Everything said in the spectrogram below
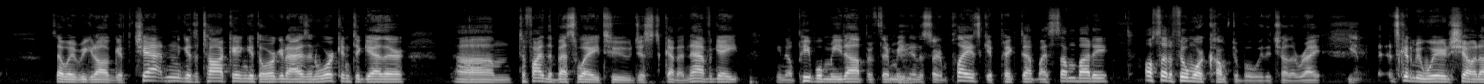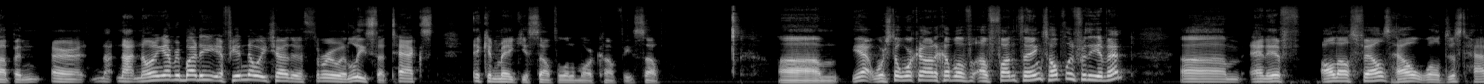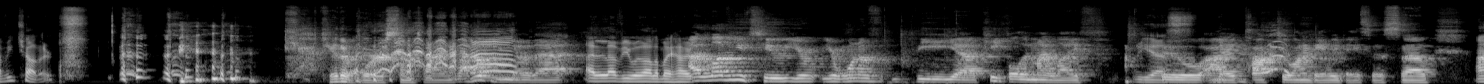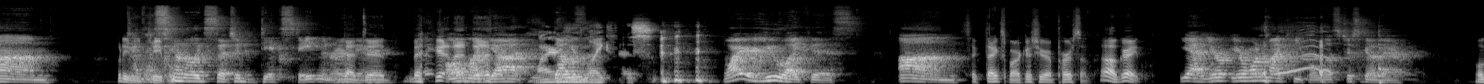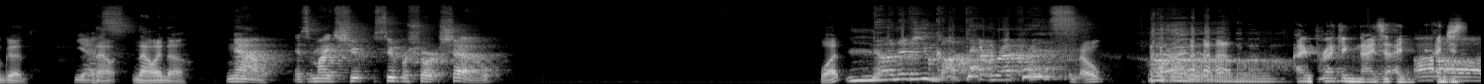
So that way we can all get to chatting, get to talking, get to organizing, working together um, to find the best way to just kind of navigate. You know, people meet up if they're meeting in a certain place, get picked up by somebody. Also, to feel more comfortable with each other, right? Yep. It's going to be weird showing up and uh, not, not knowing everybody. If you know each other through at least a text, it can make yourself a little more comfy. So, um, yeah, we're still working on a couple of, of fun things, hopefully for the event. Um, and if all else fails, hell, we'll just have each other. You're the worst sometimes. I hope you know that. I love you with all of my heart. I love you too. You're you're one of the uh, people in my life yes. who I talk to on a daily basis. So, um, what do you mean, that people? sounded like such a dick statement right there. That there. did. Yeah, Oh that my did. god! Why That are you was- like this? Why are you like this? Um, It's like, thanks, Marcus. You're a person. Oh, great. yeah, you're you're one of my people. Let's just go there. Well, good. Yes. Now, now I know. Now, it's my shoot, super short show. What? None of you got that reference? Nope. I recognize it. I, I just Oh.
